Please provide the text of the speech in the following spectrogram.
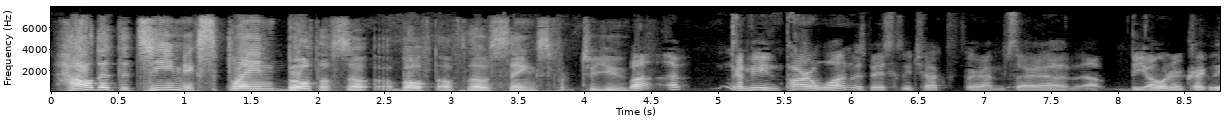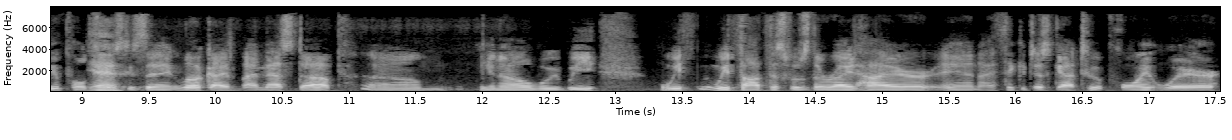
how did the team explain both of so both of those things for, to you? Well, uh, I mean, part one was basically Chuck, or I'm sorry, uh, uh, the owner Craig Leipold yeah. basically saying, "Look, I, I messed up. Um, you know, we we we we thought this was the right hire, and I think it just got to a point where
